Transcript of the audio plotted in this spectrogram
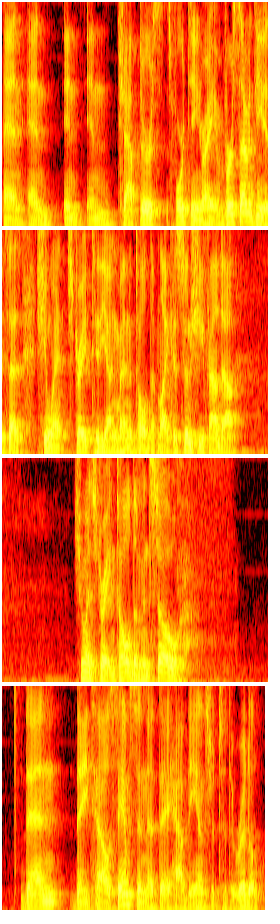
And and in in chapter 14, right? In verse 17, it says she went straight to the young men and told them. Like as soon as she found out she went straight and told them. And so then they tell Samson that they have the answer to the riddle.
